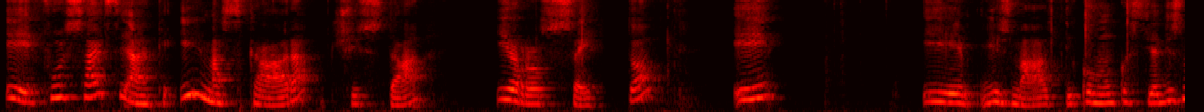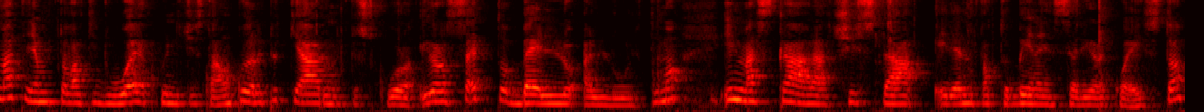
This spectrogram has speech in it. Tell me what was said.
e full size anche il mascara ci sta il rossetto e e gli smalti. Comunque sia di smalti ne abbiamo trovati due quindi ci sta un colore più chiaro uno più scuro. Il rossetto bello all'ultimo il mascara ci sta ed hanno fatto bene a inserire questo.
